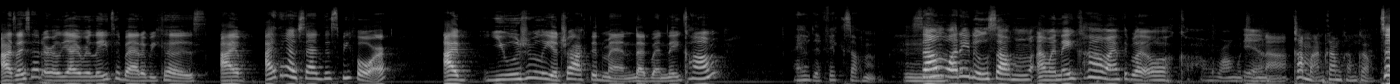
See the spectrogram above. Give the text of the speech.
as I said earlier, I relate to better because I've, I think I've said this before. I've usually attracted men that when they come, I have to fix something. Somebody do something, and when they come, I have to be like, oh, God, what's wrong with you now? Come on, come, come, come. So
